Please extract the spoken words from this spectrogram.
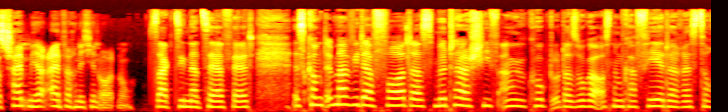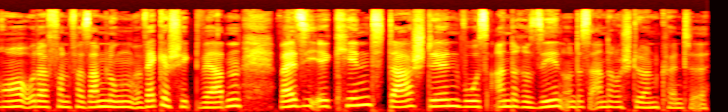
Das scheint mir einfach nicht in Ordnung. Sagt Sina Zerfeld. Es kommt immer wieder vor, dass Mütter schief angeguckt oder sogar aus einem Café oder Restaurant oder von Versammlungen weggeschickt werden, weil sie ihr Kind da stillen, wo es andere sehen und es andere stören könnte.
